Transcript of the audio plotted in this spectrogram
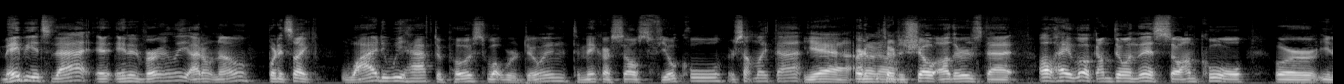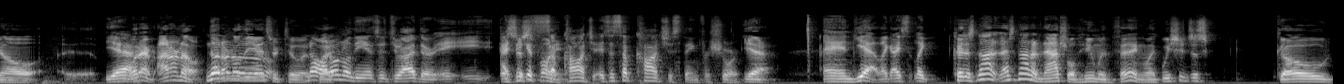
Maybe it's that inadvertently i don't know but it's like why do we have to post what we're doing to make ourselves feel cool or something like that Yeah, or to, or to show others that oh hey look i'm doing this so i'm cool or you know uh, Yeah. whatever i don't know No, i don't no, know no, the answer to it No, I don't know the answer to either. It, it, I think just it's funny. subconscious. It's a subconscious thing for sure. yeah And yeah, like I like, because it's not that's not a natural human thing like we should just go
